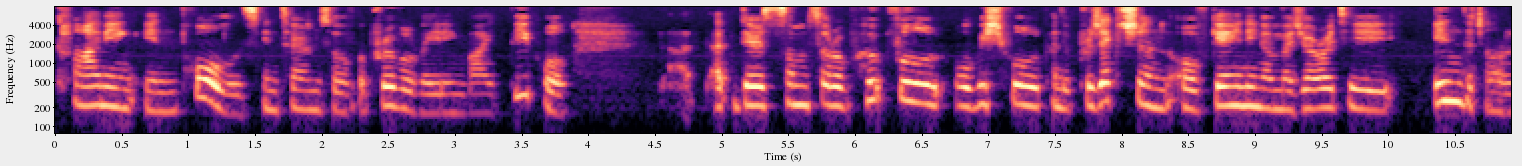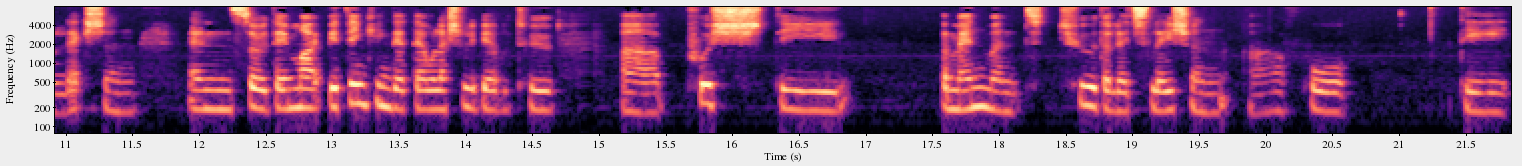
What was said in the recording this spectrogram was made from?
climbing in polls in terms of approval rating by people. Uh, there's some sort of hopeful or wishful kind of projection of gaining a majority in the general election, and so they might be thinking that they will actually be able to uh, push the amendment to the legislation uh, for the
